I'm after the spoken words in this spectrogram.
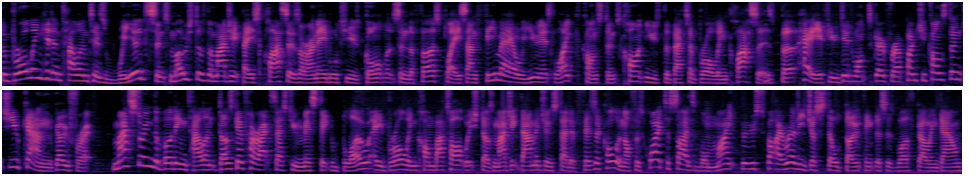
The Brawling hidden talent is weird since most of the magic based classes are unable to use gauntlets in the first place, and female units like Constance can't use the better Brawling classes. But hey, if you did want to go for a punchy Constance, you can, go for it. Mastering the Budding talent does give her access to Mystic Blow, a brawling combat art which does magic damage instead of physical and offers quite a sizable might boost, but I really just still don't think this is worth going down.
